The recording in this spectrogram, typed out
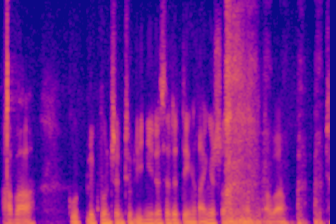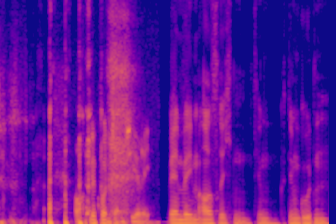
Aber gut, Glückwunsch an Tolini, dass er das Ding reingeschossen hat. Aber gut. Auch Glückwunsch an Thierry. Werden wir ihm ausrichten, dem, dem Guten.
